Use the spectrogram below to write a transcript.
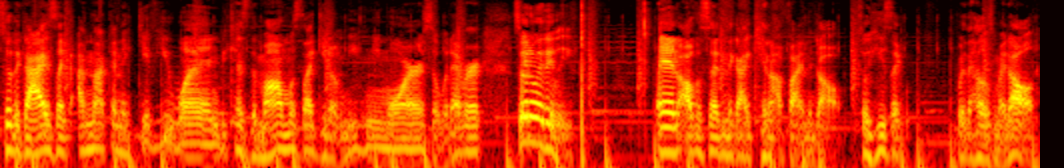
So the guy's like, I'm not gonna give you one because the mom was like, you don't need any more. So whatever. So anyway, they leave, and all of a sudden the guy cannot find the doll. So he's like, where the hell is my doll?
